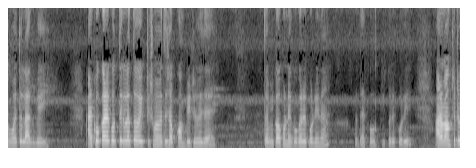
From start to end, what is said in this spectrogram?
সময় তো লাগবেই। আর কুকারে করতে গেলে তো একটু সময় মধ্যে সব কমপ্লিট হয়ে যায়। তো আমি কখনোই কুকারে করি না। তো দেখো কী করে করি। আর মাংসটা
